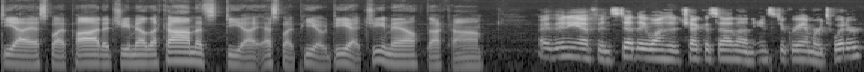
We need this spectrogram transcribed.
disbypod at gmail.com. That's disbypod at gmail.com. All right, Vinny. If instead they wanted to check us out on Instagram or Twitter,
